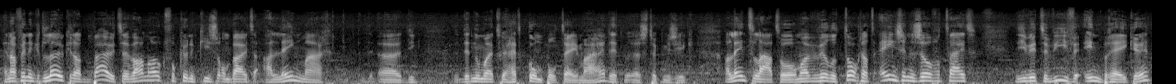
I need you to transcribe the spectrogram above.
En dan vind ik het leuke dat buiten, we hadden er ook voor kunnen kiezen om buiten alleen maar die dit noemen we het, het kompelthema, hè, dit uh, stuk muziek. Alleen te laten horen. Maar we wilden toch dat eens in de zoveel tijd die witte wieven inbreken.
